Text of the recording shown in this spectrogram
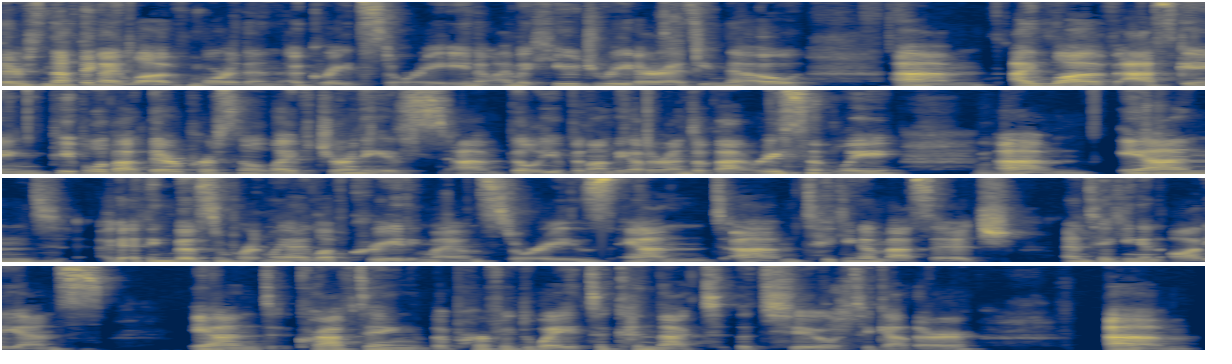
there's nothing I love more than a great story. You know, I'm a huge reader, as you know. Um, I love asking people about their personal life journeys. Um, Bill, you've been on the other end of that recently. Mhm. Um, and I I think most importantly, I love creating my own stories and um, taking a message and taking an audience and crafting the perfect way to connect the two together. Um,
